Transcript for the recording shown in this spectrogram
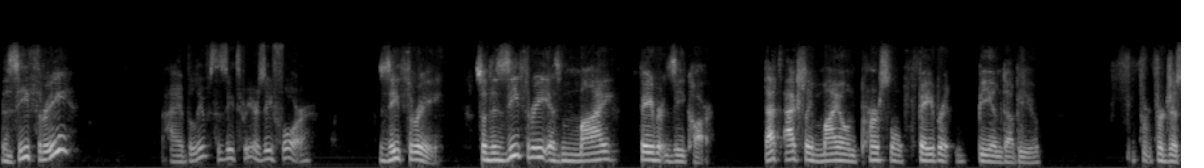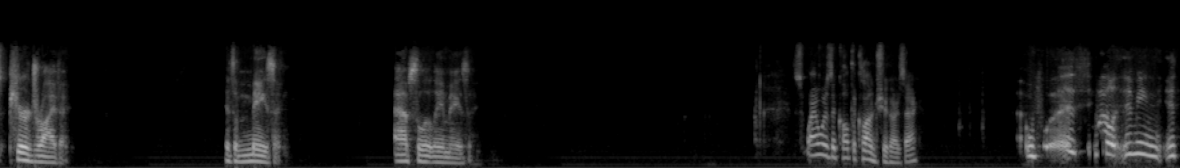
the Z3, I believe it's the Z3 or Z4. Z3. So the Z3 is my favorite Z car. That's actually my own personal favorite BMW for, for just pure driving. It's amazing. Absolutely amazing. So why was it called the clown shoe car, Zach? Well, I mean, it's.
